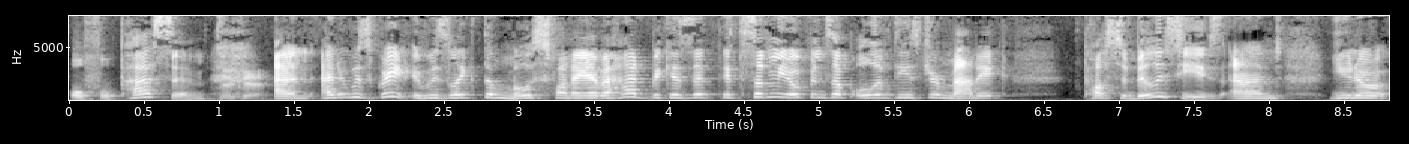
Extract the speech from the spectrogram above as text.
awful person. Okay. And and it was great. It was like the most fun I ever had because it, it suddenly opens up all of these dramatic possibilities and you know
